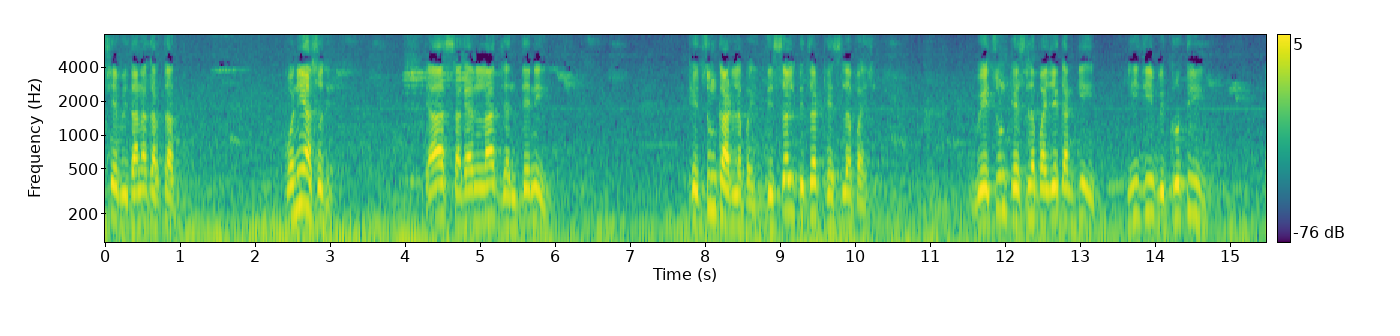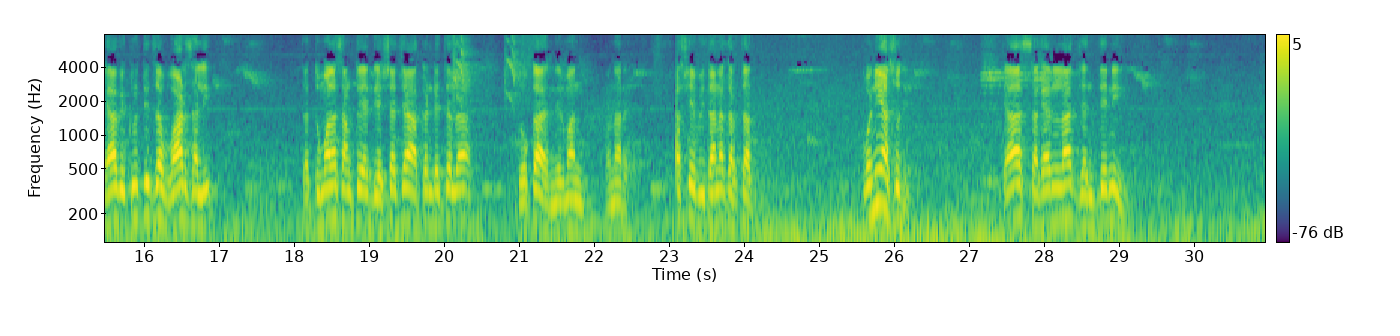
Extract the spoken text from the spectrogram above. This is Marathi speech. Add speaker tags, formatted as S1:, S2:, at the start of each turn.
S1: असे विधानं करतात. कोणी असू दे. त्या सगळ्यांना जनतेने ठेचून काढलं पाहिजे. दिसल तिचं ठेचलं पाहिजे. वेचून ठेचलं पाहिजे कारण की ही जी विकृती ह्या विकृतीत जर वाढ झाली तर तुम्हाला सांगतो या देशाच्या अखंडतेला धोका निर्माण होणार आहे. असे विधानं करतात. कोणी असू दे. त्या सगळ्यांना जनतेने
